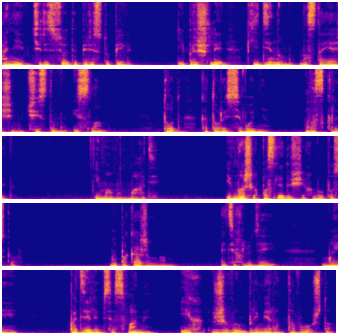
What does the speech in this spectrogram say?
они через все это переступили и пришли к единому, настоящему, чистому исламу. Тот, который сегодня раскрыт имамом Махди. И в наших последующих выпусках мы покажем вам этих людей, мы поделимся с вами их живым примером того, что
